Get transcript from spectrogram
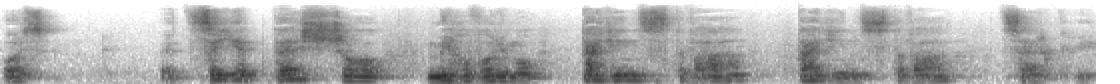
Ось е, це є те, що ми говоримо таїнства, таїнства церкві.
